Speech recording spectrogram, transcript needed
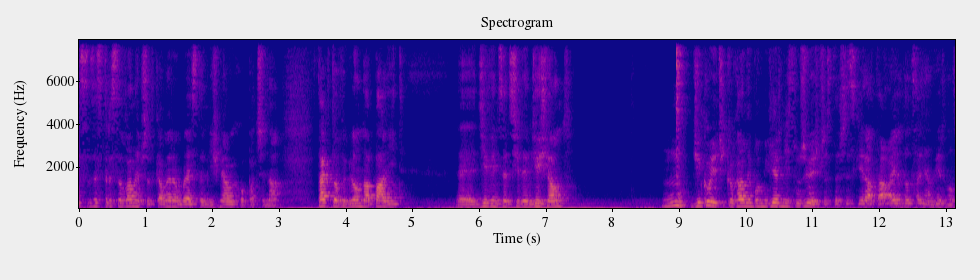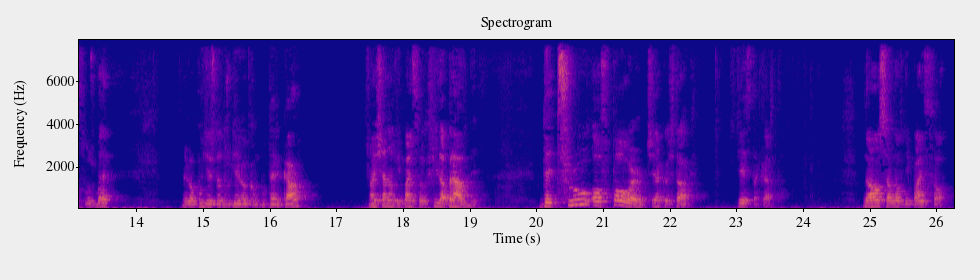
zestresowany przed kamerą, bo jestem nieśmiały chłopaczyna. Tak to wygląda palit 970. Mm, dziękuję Ci kochany, bo mi wiernie służyłeś przez te wszystkie lata, a ja doceniam wierną służbę. Tego pójdziesz do drugiego komputerka. No i szanowni Państwo, chwila prawdy. The True of Power, czy jakoś tak. Gdzie jest ta karta? No, szanowni Państwo.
